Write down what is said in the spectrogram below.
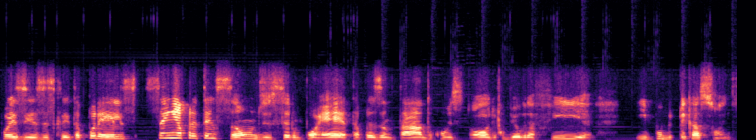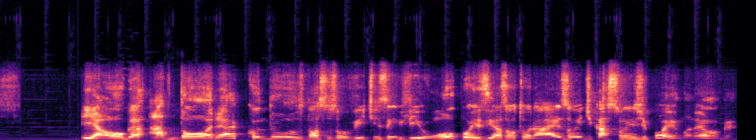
poesias escritas por eles, sem a pretensão de ser um poeta apresentado com histórico, biografia e publicações. E a Olga adora quando os nossos ouvintes enviam ou poesias autorais ou indicações de poema, né, Olga?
